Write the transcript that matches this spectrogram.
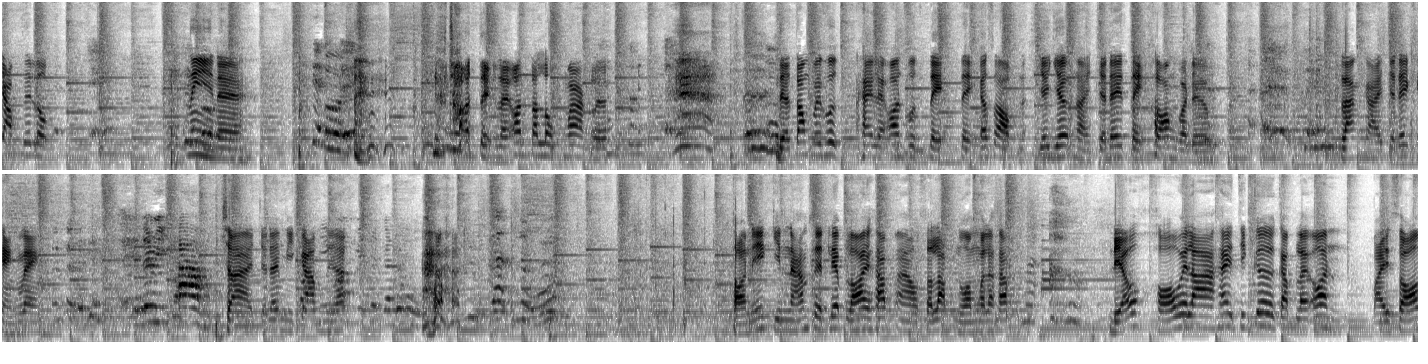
จับเลยหรอกนี่แน่เอ้ยดูท่าเตะไลออนตลกมากเลย เดี๋ยวต้องไปฝึกให้ไลออนฝึกเตะเตะกระสอบเยอะๆหน่อยจะได้เตะคล่องกว่าเดิม ร่างกายจะได้แข็งแรง จะได้มีกล้ามใช่จะได้มีกล้ามเนื้อ มีแต่กระดูกแต่หนูตอนนี้กินน้ำเสร็จเรียบร้อยครับอ้าวสลับนวมกันแล้วครับ มาเอาเดี๋ยวขอเวลาให้ทิกเกอร์กับไลออน ไปซ้อม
